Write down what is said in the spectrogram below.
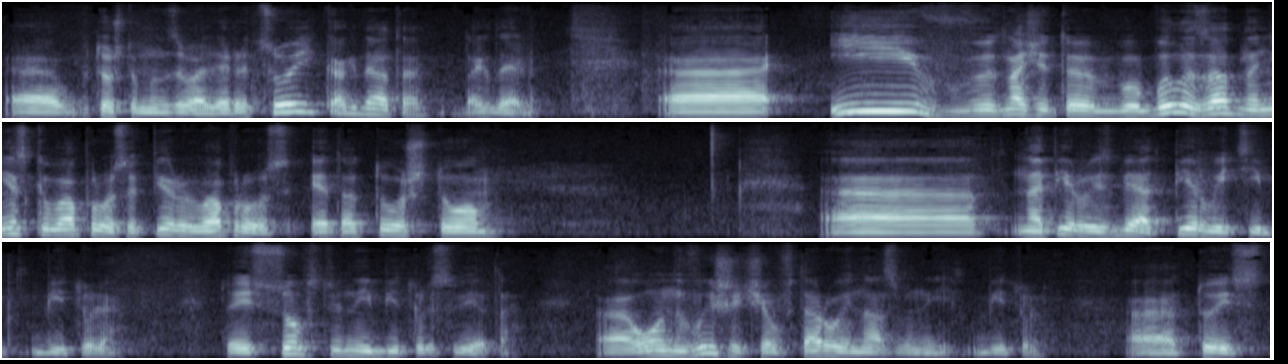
э, то, что мы называли рыцой когда-то и так далее. Э, и, значит, было задано несколько вопросов. Первый вопрос – это то, что э, на первый взгляд первый тип битуля, то есть собственный битуль света, он выше, чем второй названный битуль. То есть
